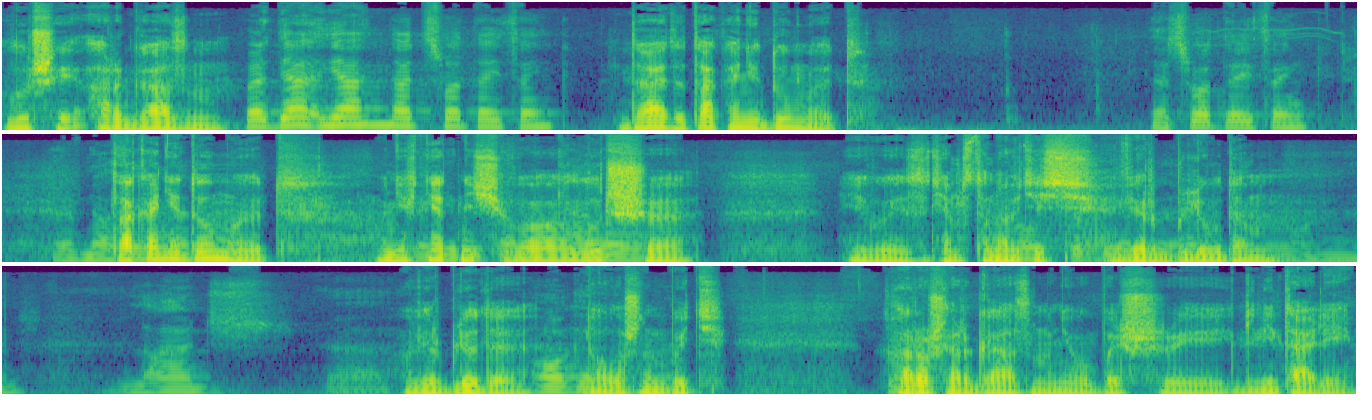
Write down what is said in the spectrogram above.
лучший оргазм. Да, это так они думают. Так они думают. У них нет ничего лучше, и вы затем становитесь верблюдом. У верблюда должен быть хороший оргазм, у него большие гениталии.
